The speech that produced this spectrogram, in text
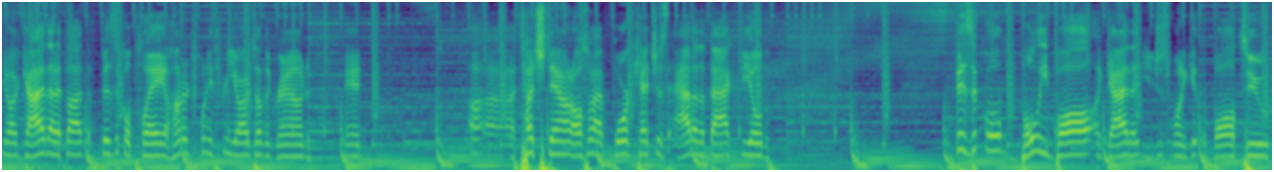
you know, a guy that I thought the physical play, 123 yards on the ground, and a, a touchdown. Also had four catches out of the backfield. Physical bully ball, a guy that you just want to get the ball to.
